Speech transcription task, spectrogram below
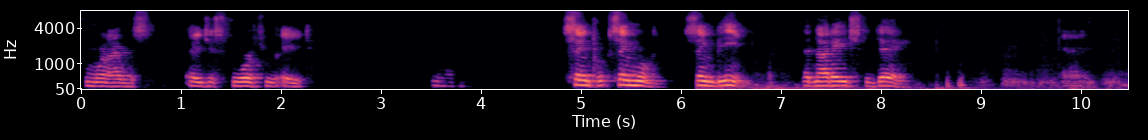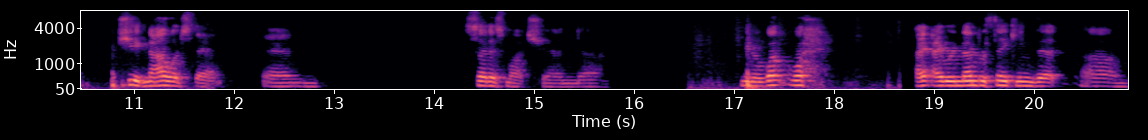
from when I was ages four through eight. Same, same woman, same being, had not aged a day. And she acknowledged that. And said as much. And, uh, you know, what, what I, I remember thinking that, um,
